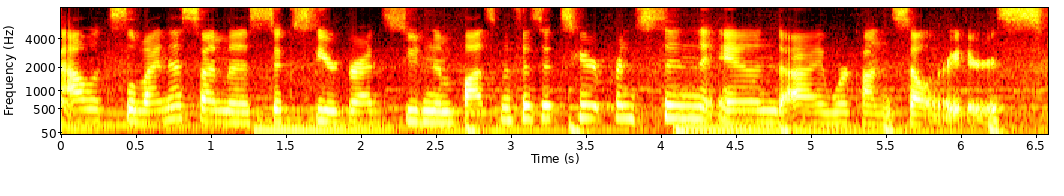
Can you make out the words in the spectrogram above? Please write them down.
Alex LeViness. I'm a sixth year grad student in plasma physics here at Princeton and I work on stellarators.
